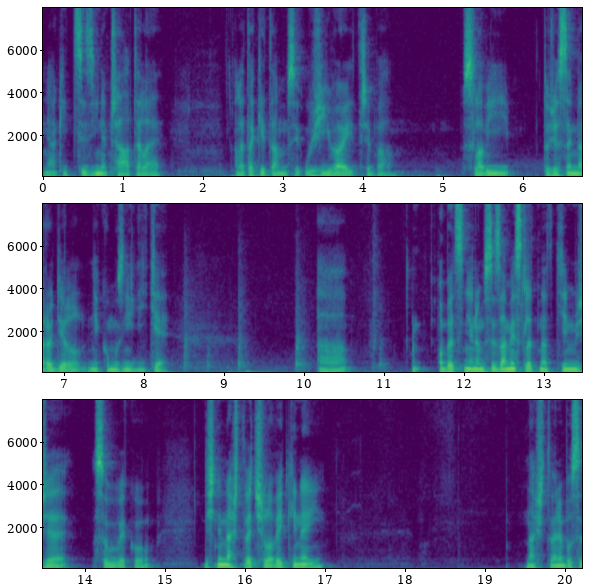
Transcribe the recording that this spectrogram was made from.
nějaký cizí nepřátelé, ale taky tam si užívají třeba slaví to, že se narodil někomu z nich dítě. A obecně jenom se zamyslet nad tím, že jsou jako, když mě naštve člověk jiný, naštve, nebo se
